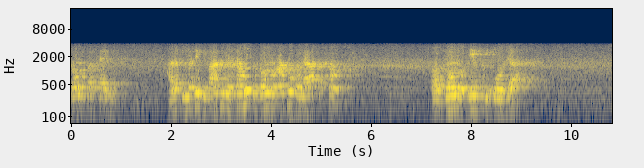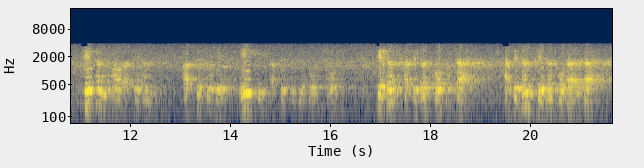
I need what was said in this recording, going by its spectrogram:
दोनों पर फैली हालाँकि मज़े की बात है, मैं चाहूँ तो दोनों आँखों को लड़ा सकता हूँ, और दोनों एक ही ऊर्जा चेतन और अचेतन। अस्तित्व के एक ही अस्तित्व के दो छोर। चेतन, अचेतन हो सकता है। अचेतन, चेतन होता रहता है।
